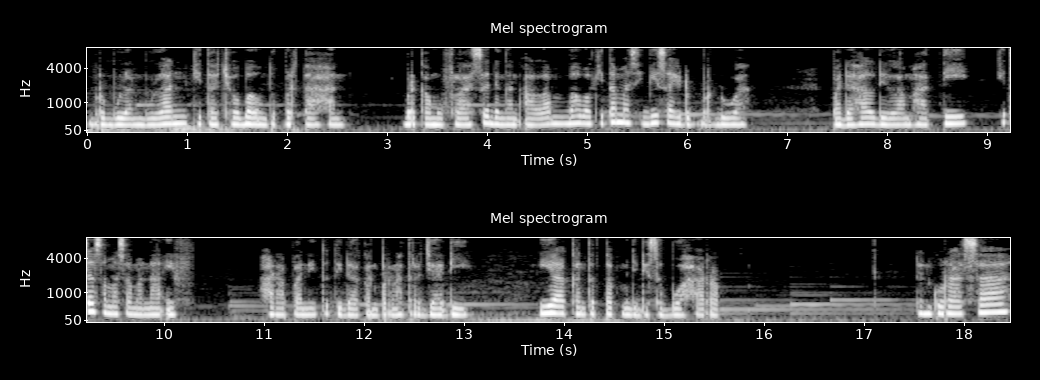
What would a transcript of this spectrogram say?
Berbulan-bulan kita coba untuk bertahan, berkamuflase dengan alam bahwa kita masih bisa hidup berdua. Padahal di dalam hati kita sama-sama naif. Harapan itu tidak akan pernah terjadi. Ia akan tetap menjadi sebuah harap. Dan kurasa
